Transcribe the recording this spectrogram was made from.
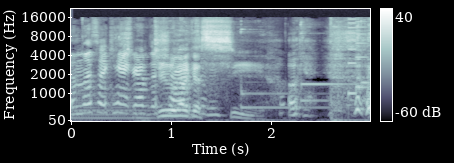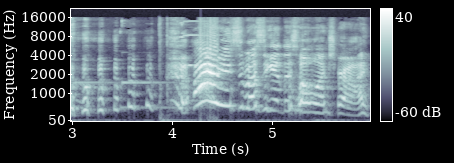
Unless I can't grab the Do shards. like a and- C. Okay. How are you supposed to get this whole one try?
